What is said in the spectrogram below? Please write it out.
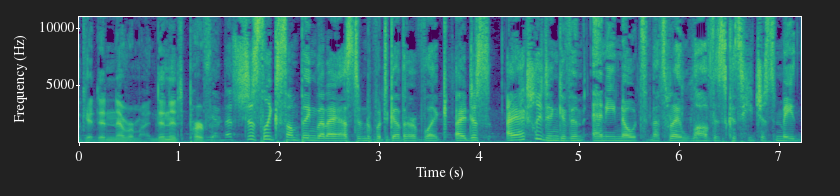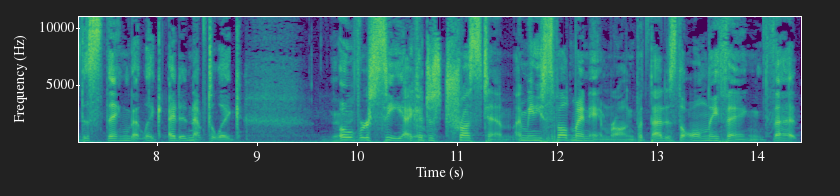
Okay, then never mind. Then it's perfect. Yeah, that's just like something that I asked him to put together. Of like, I just, I actually didn't give him any notes, and that's what I love is because he just made this thing that like I didn't have to like oversee. I could just trust him. I mean, he spelled my name wrong, but that is the only thing that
